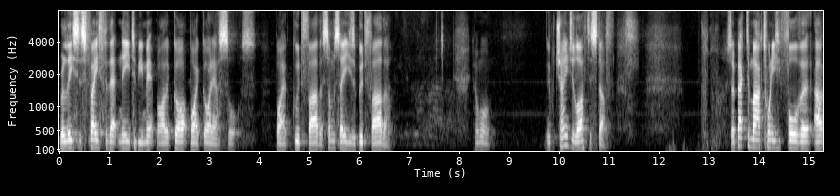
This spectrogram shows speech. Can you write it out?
releases faith for that need to be met by, the God, by God, our source, by a good father. Some say he's a good father. Come on. It'll change your life, this stuff. So back to Mark 24, uh,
